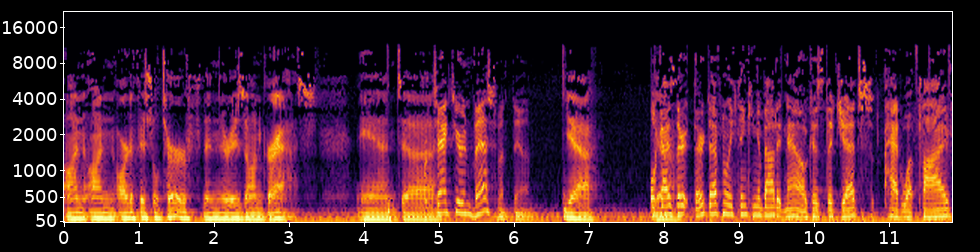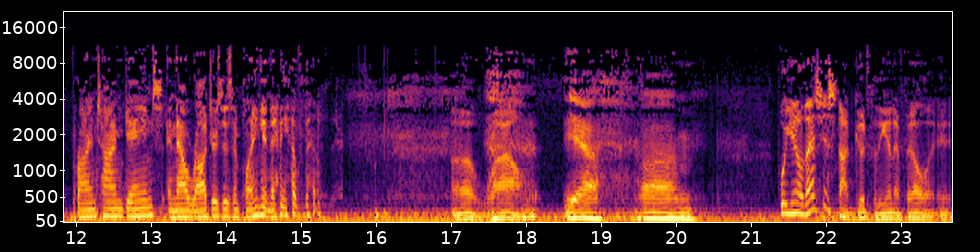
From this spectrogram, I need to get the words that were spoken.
on on artificial turf than there is on grass. And uh, Protect your investment then. yeah, Well, Yeah. guys, they're they're definitely thinking about it now because the Jets had what five primetime games, and now Rodgers isn't playing in any of them. Oh wow. yeah. Um, Well, you know that's just not good for the NFL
